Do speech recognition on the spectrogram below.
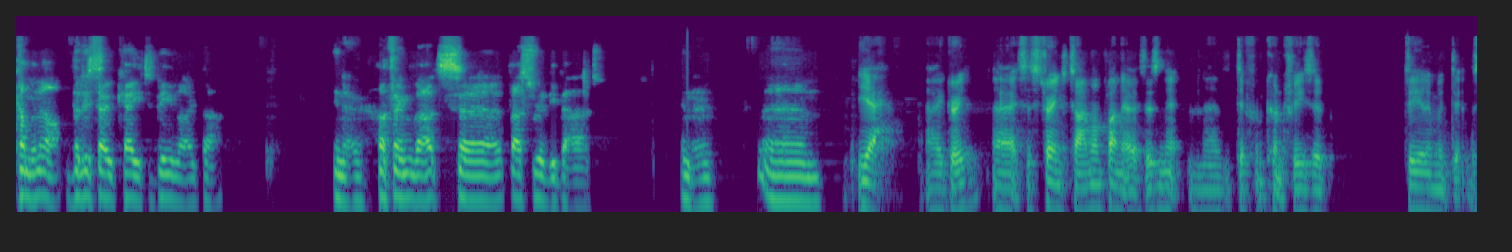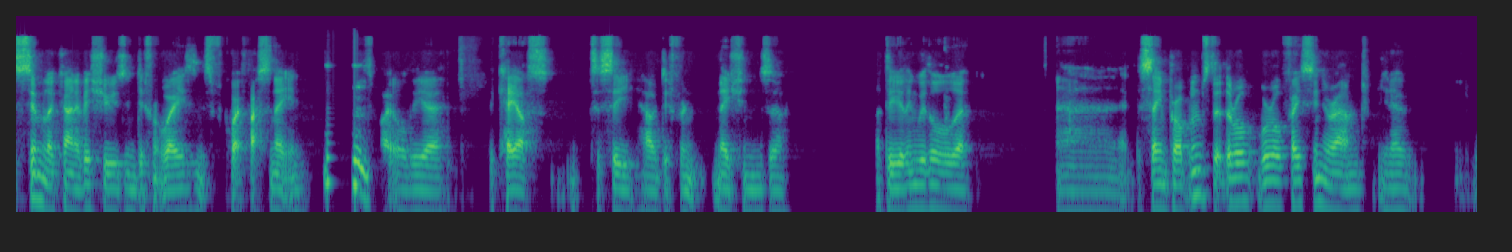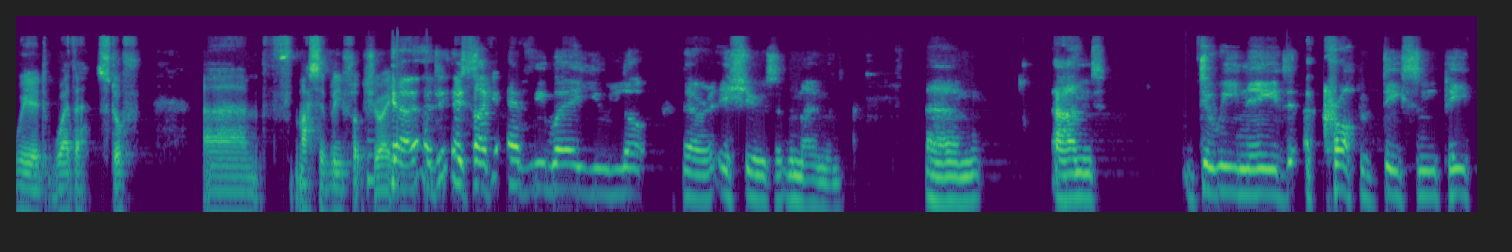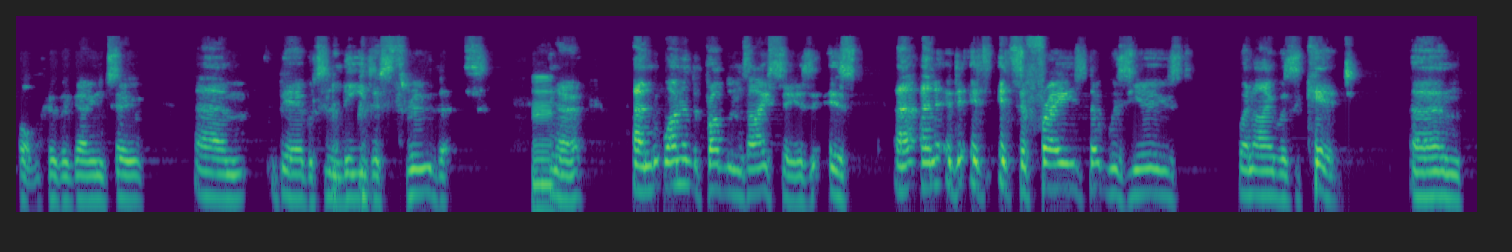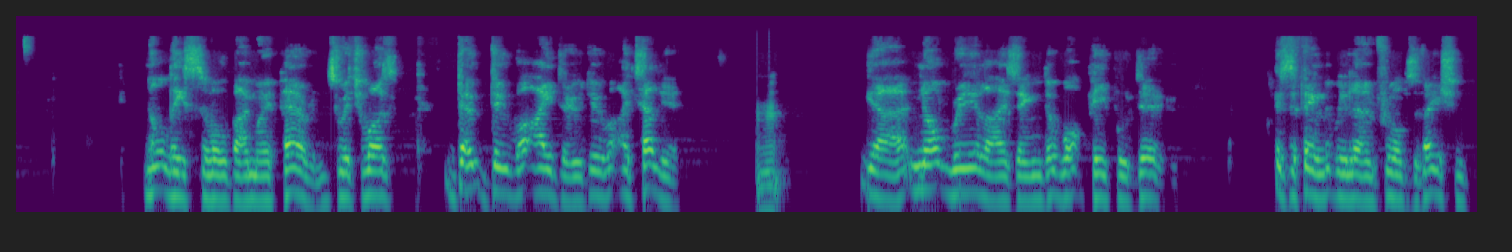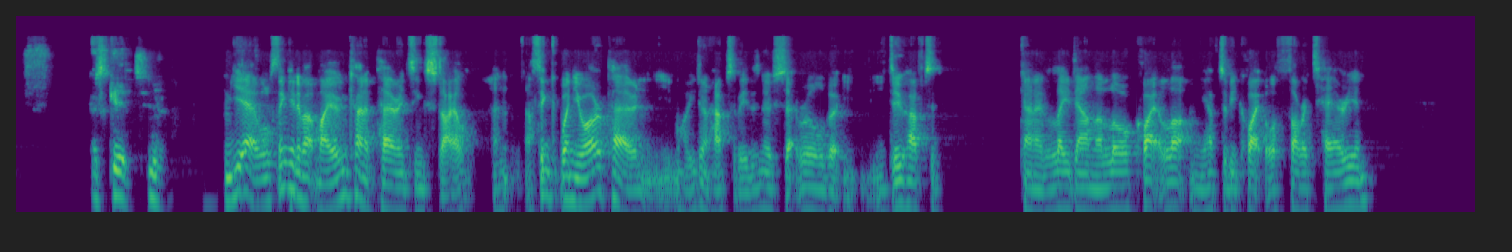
coming up that it's okay to be like that. You know, I think that's uh, that's really bad. You know. Um, Yeah, I agree. Uh, it's a strange time on planet Earth, isn't it? And uh, different countries are dealing with the similar kind of issues in different ways, and it's quite fascinating, despite all the uh, the chaos, to see how different nations are are dealing with all the uh, the same problems that they're all we're all facing around, you know, weird weather stuff, um, massively fluctuating. Yeah, it's like everywhere you look, there are issues at the moment. Um, and do we need a crop of decent people who are going to um, be able to lead us through this? Mm. You know, and one of the problems I see is is uh, and it, it's it's a phrase that was used when I was a kid. Um, not least of all by my parents, which was don't do what I do, do what I tell you. Mhm. Yeah, not realizing that what people do is the thing that we learn from observation as kids. You know. Yeah, well, thinking about my own kind of parenting style, and I think when you are a parent, you, well, you don't have to be. There's no set rule, but you, you do have to kind of lay down the law quite a lot, and you have to be quite authoritarian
